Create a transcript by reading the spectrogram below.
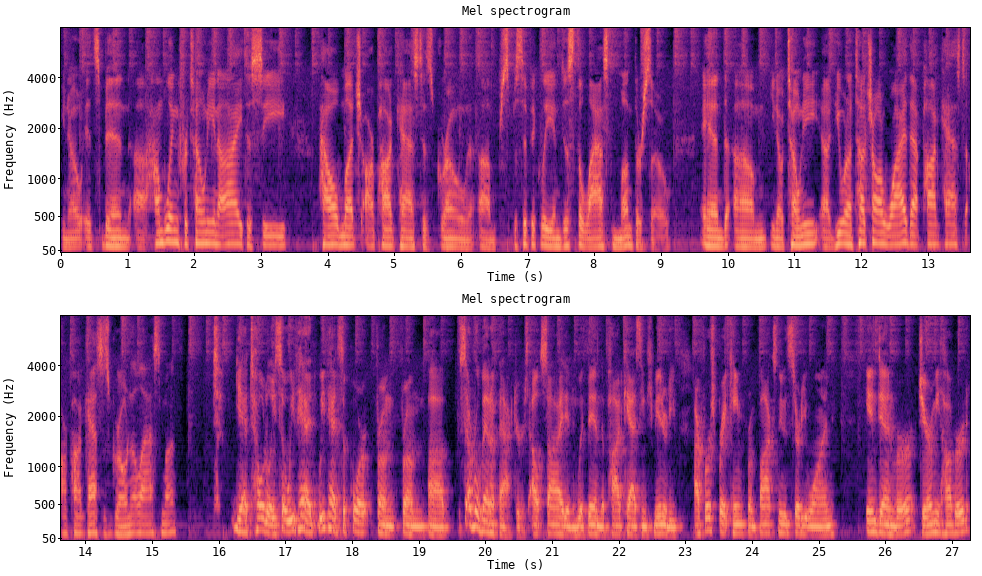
You know, it's been uh, humbling for Tony and I to see how much our podcast has grown, um, specifically in just the last month or so. And um, you know, Tony, uh, do you want to touch on why that podcast, our podcast, has grown in the last month? Yeah, totally. So we've had we've had support from from uh, several benefactors outside and within the podcasting community. Our first break came from Fox News 31 in Denver. Jeremy Hubbard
